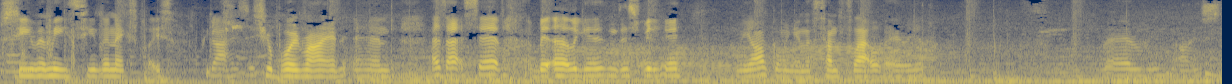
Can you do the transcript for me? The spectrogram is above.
See you when see the next place. Guys, it's your boy Ryan, and as I said a bit earlier in this video, we are going in a sunflower area. Very nice.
